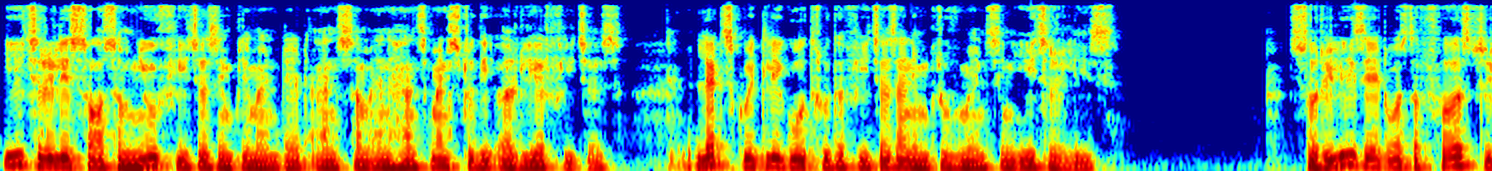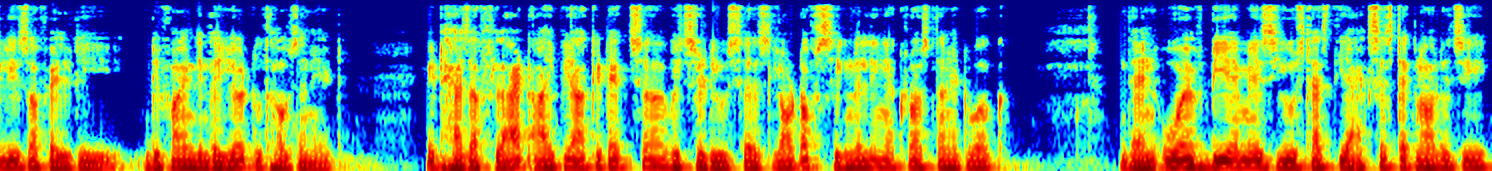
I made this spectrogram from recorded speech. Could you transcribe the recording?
Each release saw some new features implemented and some enhancements to the earlier features. Let's quickly go through the features and improvements in each release. So release 8 was the first release of LTE defined in the year 2008. It has a flat IP architecture which reduces lot of signaling across the network. Then OFDMA is used as the access technology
